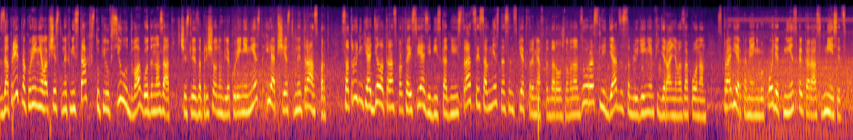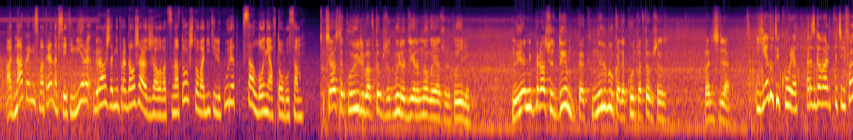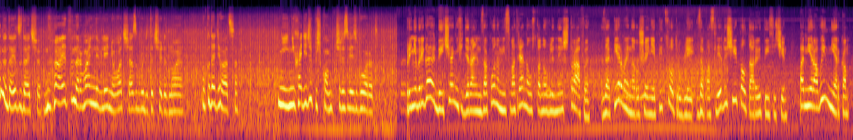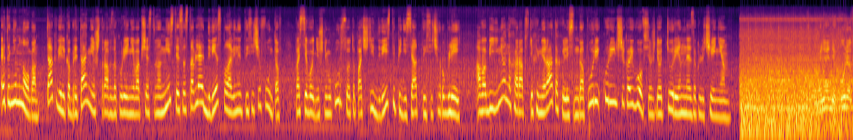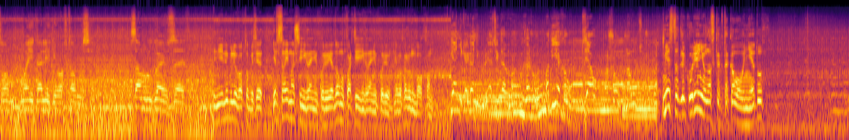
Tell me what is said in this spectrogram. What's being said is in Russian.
Запрет на курение в общественных местах вступил в силу два года назад. В числе запрещенных для курения мест и общественный транспорт. Сотрудники отдела транспорта и связи Бийской администрации совместно с инспекторами автодорожного надзора следят за соблюдением федерального закона. С проверками они выходят несколько раз в месяц. Однако, несмотря на все эти меры, граждане продолжают жаловаться на то, что водители курят в салоне автобуса. Часто курили в автобусах, было дело, много раз уже курили. Но я не пирачу дым, как не люблю, когда курят в автобусах водителя. Едут и курят, разговаривают по телефону и дают сдачу. Да, это нормальное явление. Вот сейчас будет очередное. Ну куда деваться? Не, не ходить же пешком через весь город. Пренебрегают бичане федеральным законом, несмотря на установленные штрафы. За первое нарушение 500 рублей, за последующие – полторы тысячи. По мировым меркам это немного. Так, в Великобритании штраф за курение в общественном месте составляет две с половиной тысячи фунтов. По сегодняшнему курсу это почти 250 тысяч рублей. А в Объединенных Арабских Эмиратах или Сингапуре курильщика и вовсе ждет тюремное заключение. Меня не курят мои коллеги в автобусе. Сам ругаюсь за это. Не люблю в автобусе. Я в своей машине никогда не курю. Я дома в квартире никогда не курю. Я выхожу на балкон. Я никогда не курю. Я всегда выхожу. Подъехал, взял, пошел на улицу. Места для курения у нас как такового нету.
